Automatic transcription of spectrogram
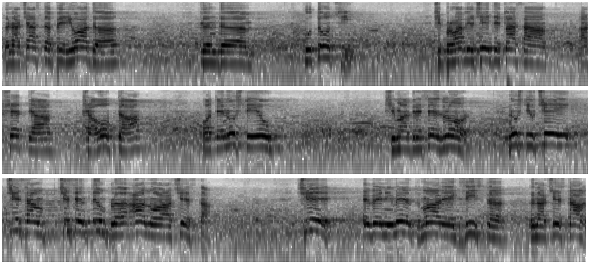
în această perioadă, când uh, cu toții, și probabil cei de clasa a șaptea și a opta, poate nu știu și mă adresez lor, nu știu ce, ce, ce se întâmplă anul acesta. Ce eveniment mare există în acest an?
